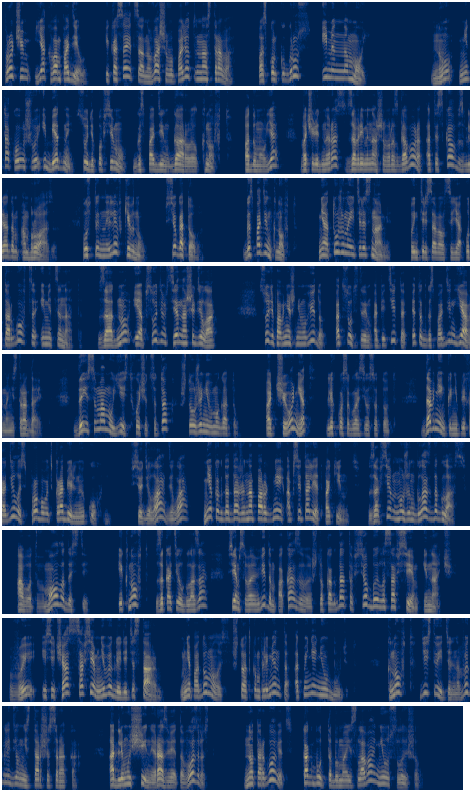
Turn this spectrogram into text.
Впрочем, я к вам по делу, и касается оно вашего полета на острова, поскольку груз именно мой. Ну, не такой уж вы и бедный, судя по всему, господин Гаруэлл Кнофт, подумал я в очередной раз за время нашего разговора отыскав взглядом Амбруаза. Пустынный лев кивнул. Все готово. Господин Кнофт, не отужинаете ли с нами? Поинтересовался я у торговца и мецената. Заодно и обсудим все наши дела. Судя по внешнему виду, отсутствием аппетита этот господин явно не страдает. Да и самому есть хочется так, что уже не в моготу. Отчего нет? Легко согласился тот. Давненько не приходилось пробовать корабельную кухню. Все дела, дела. Некогда даже на пару дней обсеталет покинуть. За всем нужен глаз да глаз. А вот в молодости... И Кнофт закатил глаза, всем своим видом показывая, что когда-то все было совсем иначе. Вы и сейчас совсем не выглядите старым. Мне подумалось, что от комплимента от меня не убудет. Кнофт действительно выглядел не старше сорока. А для мужчины разве это возраст? Но торговец как будто бы мои слова не услышал.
